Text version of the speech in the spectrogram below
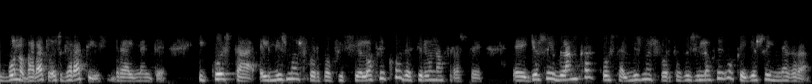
bueno, barato, es gratis realmente. Y cuesta el mismo esfuerzo fisiológico decir una frase. Eh, yo soy blanca, cuesta el mismo esfuerzo fisiológico que yo soy negra,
